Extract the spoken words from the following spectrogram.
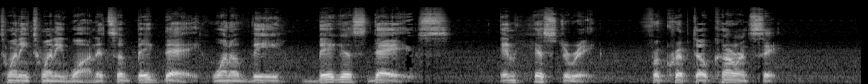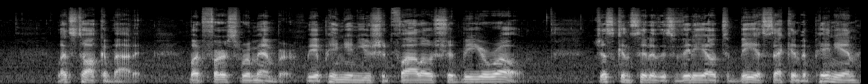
2021. It's a big day, one of the biggest days in history for cryptocurrency. Let's talk about it. But first, remember the opinion you should follow should be your own. Just consider this video to be a second opinion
